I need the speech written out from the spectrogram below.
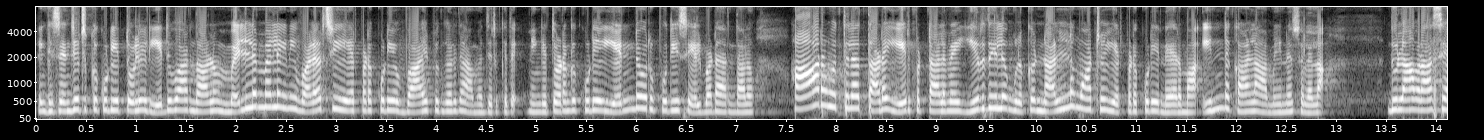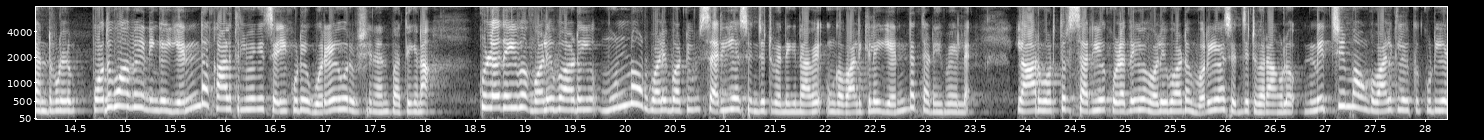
நீங்கள் செஞ்சுட்டு இருக்கக்கூடிய தொழில் எதுவாக இருந்தாலும் மெல்ல மெல்ல இனி வளர்ச்சி ஏற்படக்கூடிய வாய்ப்புங்கிறது அமைஞ்சிருக்குது. நீங்கள் தொடங்கக்கூடிய எந்த ஒரு புதிய செயல்பாடாக இருந்தாலும் ஆரம்பத்தில் தடை ஏற்பட்டாலுமே இறுதியில் உங்களுக்கு நல்ல மாற்றம் ஏற்படக்கூடிய நேரமாக இந்த காலம் அமைன்னு சொல்லலாம். துலாம் ராசி அன்றவர்கள் பொதுவாகவே நீங்கள் எந்த காலத்திலுமே செய்யக்கூடிய ஒரே ஒரு விஷயம் என்னன்னு பார்த்தீங்கன்னா குலதெய்வ வழிபாடையும் முன்னோர் வழிபாட்டையும் சரியாக செஞ்சுட்டு வந்தீங்கன்னாவே உங்கள் வாழ்க்கையில் எந்த தடையுமே இல்லை. யார் ஒருத்தர் சரியாக குலதெய்வ வழிபாடு முறையாக செஞ்சுட்டு வராங்களோ நிச்சயமாக உங்கள் வாழ்க்கையில் இருக்கக்கூடிய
